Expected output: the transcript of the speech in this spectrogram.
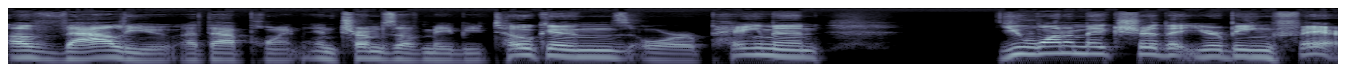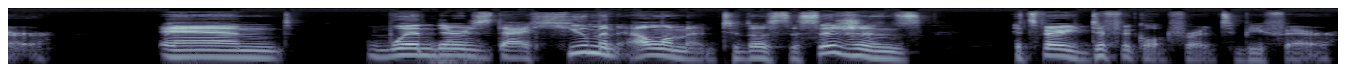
of value at that point in terms of maybe tokens or payment. You want to make sure that you're being fair. And when there's that human element to those decisions, it's very difficult for it to be fair.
